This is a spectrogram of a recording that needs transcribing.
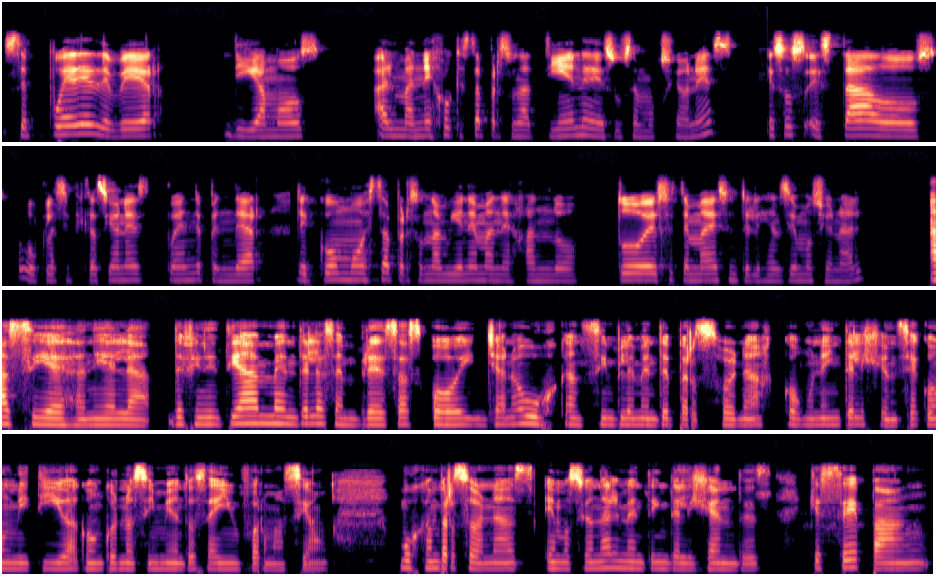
se puede deber, digamos, al manejo que esta persona tiene de sus emociones. Esos estados o clasificaciones pueden depender de cómo esta persona viene manejando todo ese tema de su inteligencia emocional. Así es, Daniela. Definitivamente las empresas hoy ya no buscan simplemente personas con una inteligencia cognitiva, con conocimientos e información buscan personas emocionalmente inteligentes que sepan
